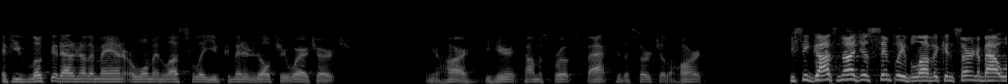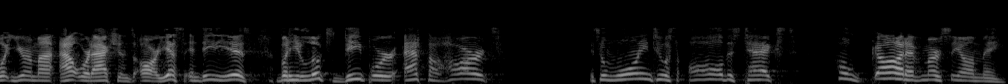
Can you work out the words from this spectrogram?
If you've looked at another man or woman lustfully, you've committed adultery. Where, church? In your heart. You hear it? Thomas Brooks, back to the search of the heart. You see, God's not just simply, beloved, concerned about what your and my outward actions are. Yes, indeed He is. But He looks deeper at the heart. It's a warning to us all, this text. Oh, God, have mercy on me.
